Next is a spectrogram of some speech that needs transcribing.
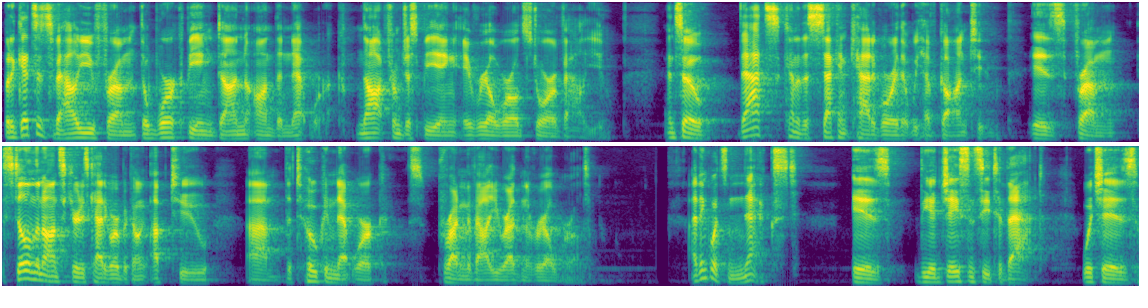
but it gets its value from the work being done on the network, not from just being a real world store of value. And so that's kind of the second category that we have gone to is from still in the non-securities category, but going up to um, the token network providing the value rather than the real world. I think what's next is the adjacency to that, which is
